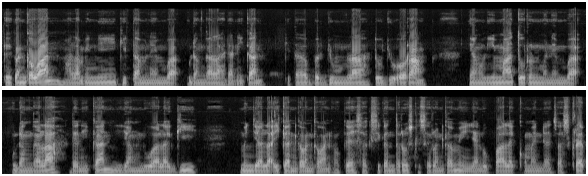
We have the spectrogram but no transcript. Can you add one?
Oke kawan-kawan, malam ini kita menembak udang galah dan ikan. Kita berjumlah tujuh orang. Yang lima turun menembak udang galah dan ikan, yang dua lagi menjala ikan kawan-kawan. Oke, saksikan terus keseruan kami. Jangan lupa like, komen, dan subscribe.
